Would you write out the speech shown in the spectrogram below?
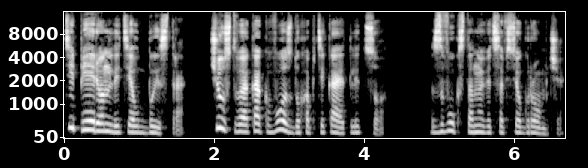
Теперь он летел быстро, чувствуя, как воздух обтекает лицо. Звук становится все громче.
